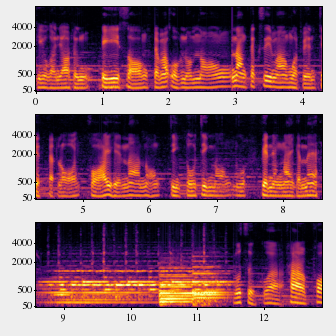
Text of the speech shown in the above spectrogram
คิวกันยาวถึงตีสองจะมาอบรมน้อง นั่งแท็กซี่มาหมดเป็นเจ็ดแปดร้อยขอให้เห็นหน้าน้องจริงตัวจริงน้องดูเป็นยังไงกันแน่ รู้สึกว่าถ้าพ่อ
